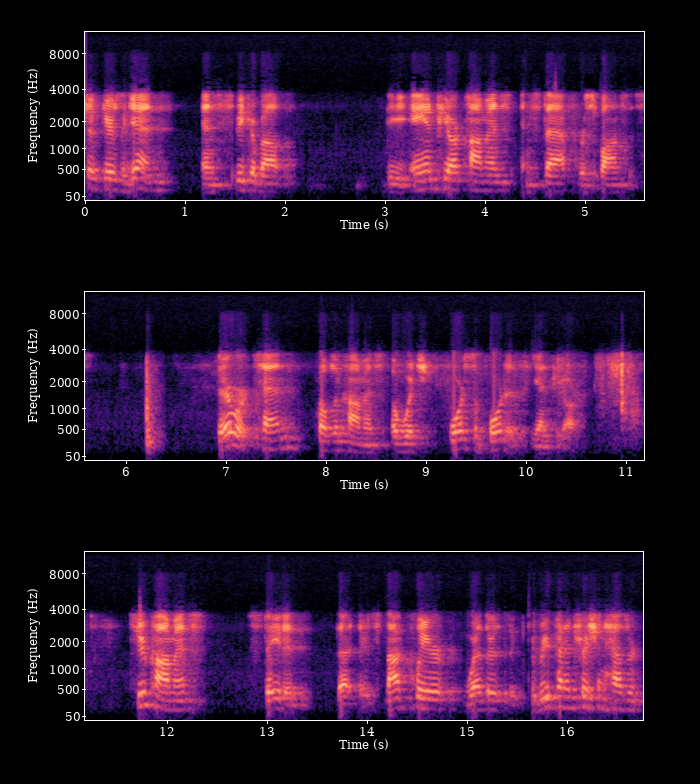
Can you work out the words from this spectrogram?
shift gears again and speak about the ANPR comments and staff responses. There were ten public comments, of which four supported the NPR. Two comments stated that it's not clear whether the debris penetration hazard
